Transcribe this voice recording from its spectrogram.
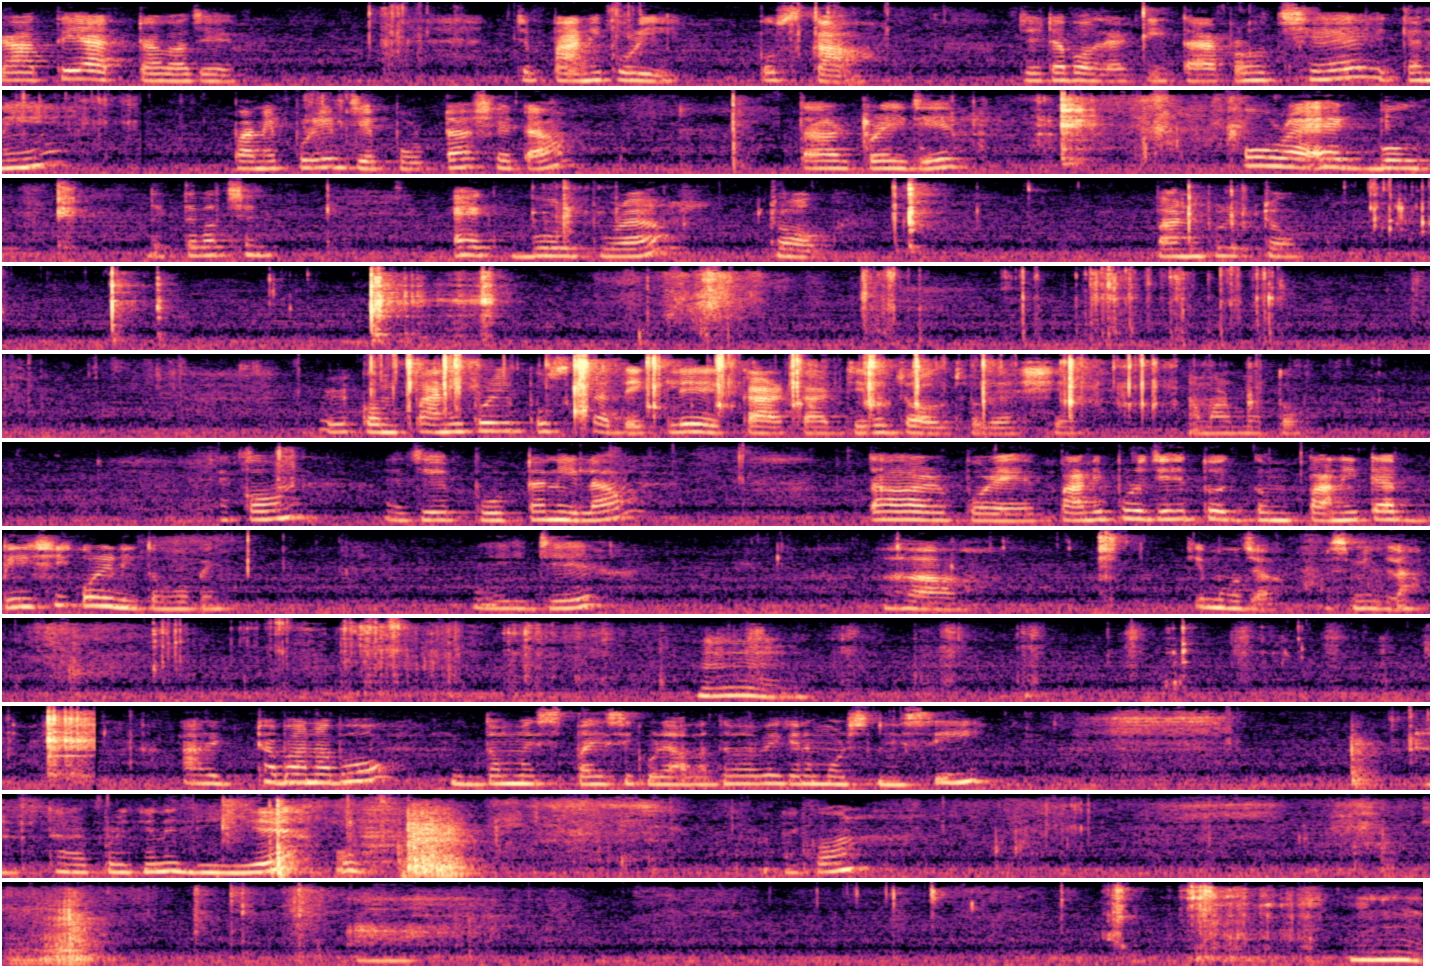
রাতে আটটা বাজে। যে পানিপুরি ফুচকা যেটা বলে আর কি। তারপর হচ্ছে এখানে পানিপুরির যে পুরটা, সেটা তারপরে যে পুরা এক বোল, দেখতে পাচ্ছেন? এক বোল পুরা টক পানিপুরির টক। এরকম পানিপুরি ফুচকা দেখলে কার কার জিরো জল চলে আসে, আমার মতো। এখন যে পুরটা নিলাম, তারপরে পানিপুরি যেহেতু একদম পানিটা বেশি করে নিতে হবে। এই যে হ্যাঁ কি মজা বিসমিল্লা হুম। আরেকটা বানাবো। একদম স্পাইসি করে আলাদাভাবে এখানে মরিচ নিয়েছি তারপর এখানে দিয়ে উফ এখন। হুম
